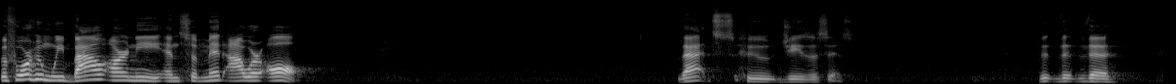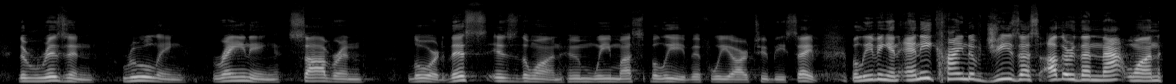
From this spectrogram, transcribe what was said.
before whom we bow our knee and submit our all. That's who Jesus is. The, the, the, the risen, ruling, reigning, sovereign Lord. This is the one whom we must believe if we are to be saved. Believing in any kind of Jesus other than that one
